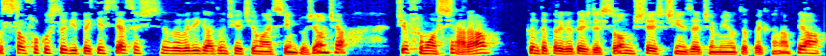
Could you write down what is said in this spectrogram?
s-au făcut studii pe chestia asta și s-a dovedit că atunci e cel mai simplu. Și atunci, ce frumos seara, când te pregătești de somn, șezi 5-10 minute pe canapea,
